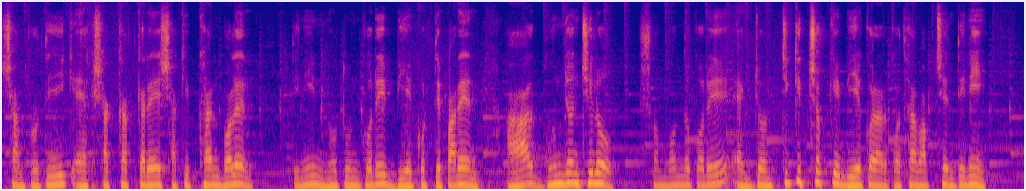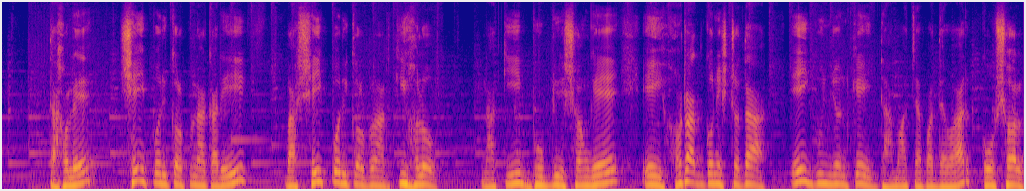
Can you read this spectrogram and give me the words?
সাম্প্রতিক এক সাক্ষাৎকারে শাকিব খান বলেন তিনি নতুন করে বিয়ে করতে পারেন। আর গুঞ্জন ছিল, সম্বন্ধ করে একজন চিকিৎসককে বিয়ে করার কথা ভাবছেন তিনি। তাহলে সেই পরিকল্পনাকারী বা সেই পরিকল্পনার কি হলো? নাকি বুবলির সঙ্গে এই হঠাৎ ঘনিষ্ঠতা, এই গুঞ্জনকেই ধামাচাপা দেওয়ার কৌশল?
